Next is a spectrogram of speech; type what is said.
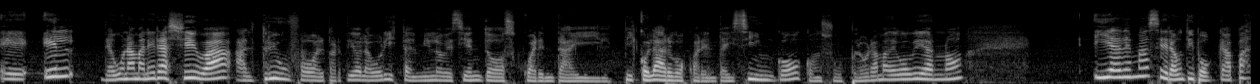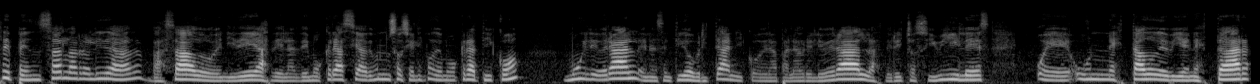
eh, él, de alguna manera, lleva al triunfo al Partido Laborista en 1940 y pico largos, 45, con su programa de gobierno. Y además era un tipo capaz de pensar la realidad basado en ideas de la democracia, de un socialismo democrático muy liberal, en el sentido británico de la palabra liberal, los derechos civiles, eh, un estado de bienestar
